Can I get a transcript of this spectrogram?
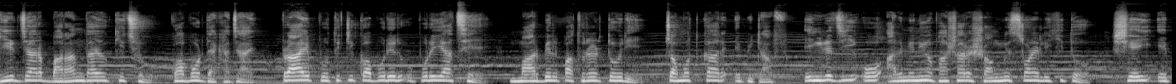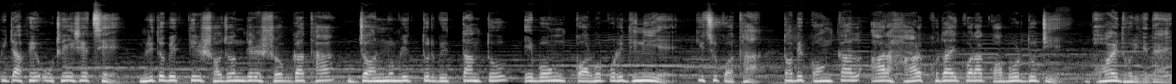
গির্জার বারান্দায়ও কিছু কবর দেখা যায়। প্রায় প্রতিটি কবরের উপরেই আছে মার্বেল পাথরের তৈরি চমৎকার এপিটাফ। ইংরেজি ও আর্মেনীয় ভাষার সংমিশ্রণে লিখিত সেই এপিটাফে উঠে এসেছে মৃত ব্যক্তির স্বজনদের শোকগাথা, জন্ম মৃত্যুর বৃত্তান্ত এবং কর্মপরিধি নিয়ে কিছু কথা। তবে কঙ্কাল আর হাড় খোদাই করা কবর দুটি ভয় ধরিয়ে দেয়।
